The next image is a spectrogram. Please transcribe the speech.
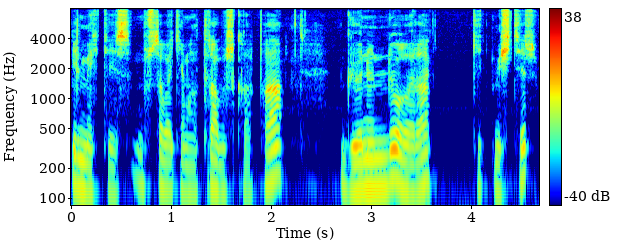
bilmekteyiz. Mustafa Kemal Trablusgarp'a gönüllü olarak gitmiştir.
